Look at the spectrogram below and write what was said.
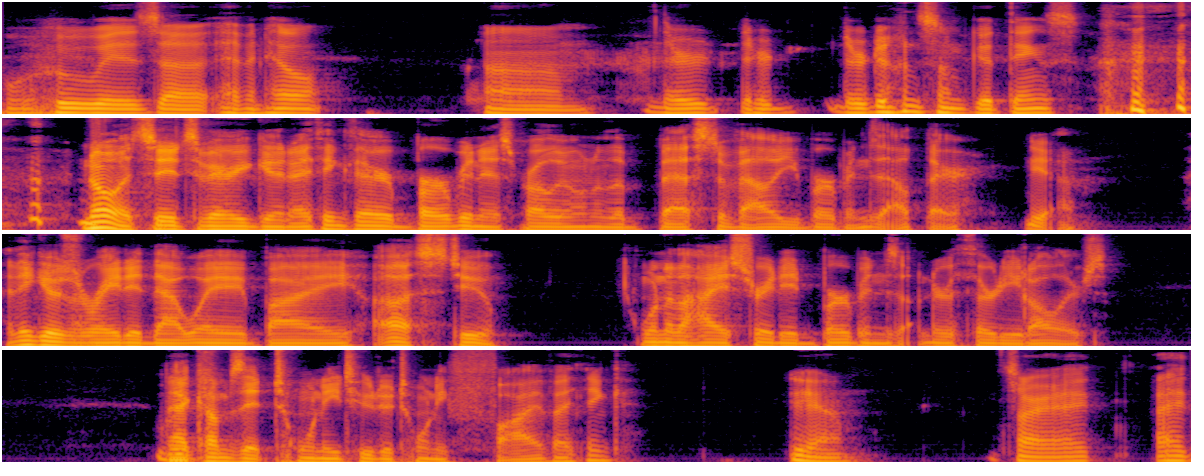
who is uh, Heaven Hill, um, they're they're they're doing some good things. no, it's it's very good. I think their bourbon is probably one of the best value bourbons out there. yeah, I think it was rated that way by us too. One of the highest rated bourbons under thirty dollars. That comes at twenty two to twenty five, I think. Yeah. Sorry, I I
